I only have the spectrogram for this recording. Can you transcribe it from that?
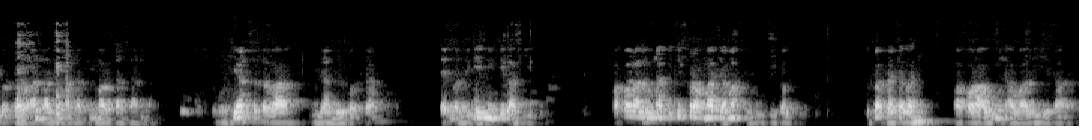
Kalau an-nabi an-nabi marutan sana Kemudian setelah bulan Dzulqa'dah dan Marziki mimpi lagi itu. Apa lalu Nabi Iqra majamah dulu di kalbu. Coba baca lagi. Fakora'u min awali ila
